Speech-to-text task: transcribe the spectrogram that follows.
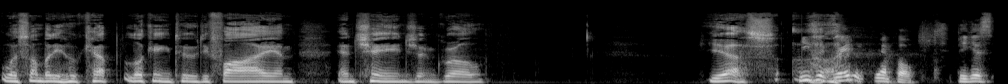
was somebody who kept looking to defy and, and change and grow. Yes. He's a great example because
